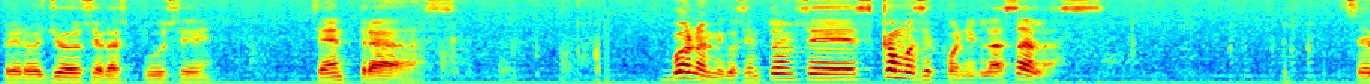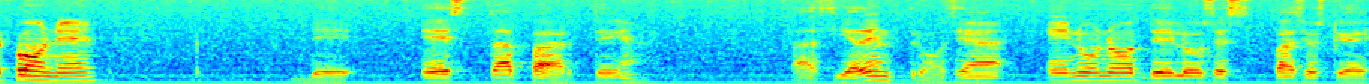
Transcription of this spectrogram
Pero yo se las puse centradas. Bueno amigos, entonces, ¿cómo se ponen las alas? Se ponen de esta parte hacia adentro, o sea, en uno de los espacios que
